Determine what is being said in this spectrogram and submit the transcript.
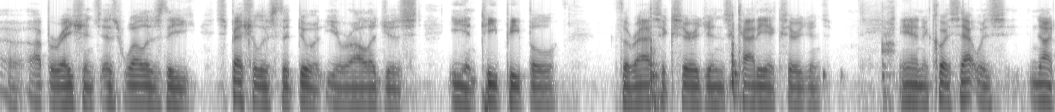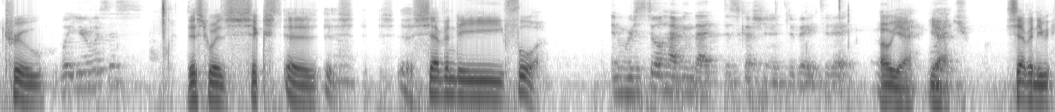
uh, operations as well as the specialists that do it, urologists, ENT people, thoracic surgeons, cardiac surgeons. And of course, that was not true. What year was this? This was six, uh, s- s- 74. And we're still having that discussion and debate today. Oh, yeah, yeah. Which, 70.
